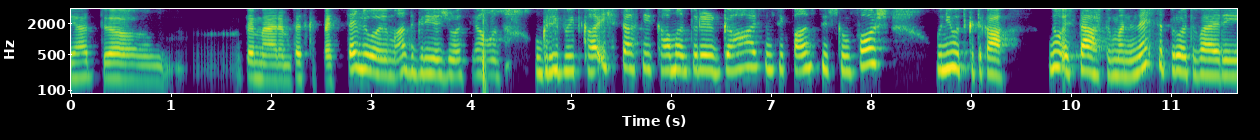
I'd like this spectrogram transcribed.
Ja, piemēram, tad, kad pēc ceļojuma atgriežos ja, un, un gribu izstāstīt, kā man tur ir gājis un cik fantastiski un forši. Un jūtu, ka kā, nu, es stāstu, man nesaprotu, vai arī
